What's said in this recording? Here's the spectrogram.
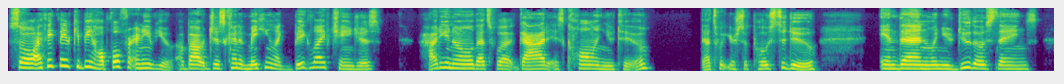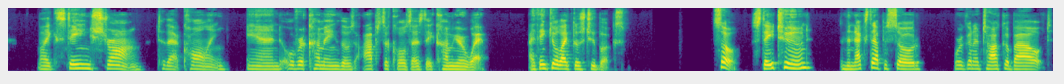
So I think they could be helpful for any of you about just kind of making like big life changes. How do you know that's what God is calling you to? That's what you're supposed to do. And then when you do those things, like staying strong to that calling and overcoming those obstacles as they come your way. I think you'll like those two books. So stay tuned. In the next episode, we're going to talk about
